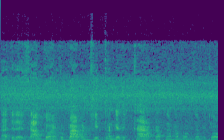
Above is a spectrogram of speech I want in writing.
อาจจะได้สามตัวให้คุณป้าคุณคิดกันก็จะข้าวครับนะครับผมท่านผู้ชม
